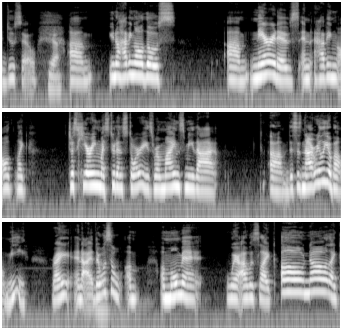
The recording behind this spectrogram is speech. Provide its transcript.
to do so Yeah. um, you know, having all those um, narratives and having all like just hearing my students' stories reminds me that um, this is not really about me, right? And I there was a, a a moment where I was like, oh no, like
